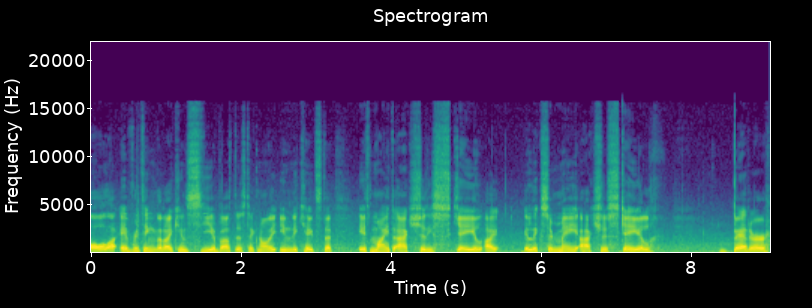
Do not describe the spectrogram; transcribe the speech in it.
all everything that I can see about this technology indicates that it might actually scale. I Elixir may actually scale better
